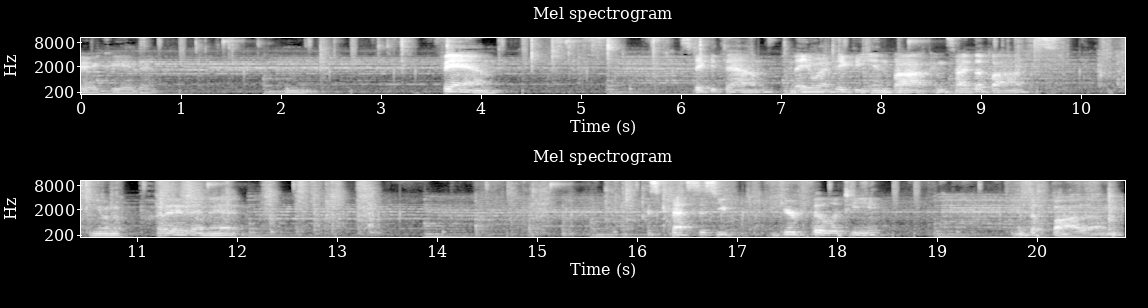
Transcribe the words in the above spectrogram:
Very creative. Mm. Bam stick it down. Then you want to take the in box inside the box. You want to put it in it as best as you your ability at the bottom.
